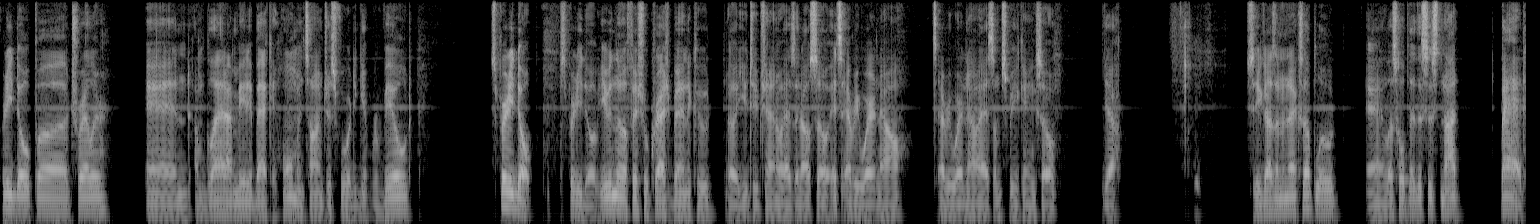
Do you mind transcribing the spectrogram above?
pretty dope uh trailer. And I'm glad I made it back at home in time just for it to get revealed. It's pretty dope. It's pretty dope. Even the official Crash Bandicoot uh, YouTube channel has it out, so it's everywhere now. It's everywhere now as I'm speaking. So, yeah. See you guys in the next upload, and let's hope that this is not bad.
